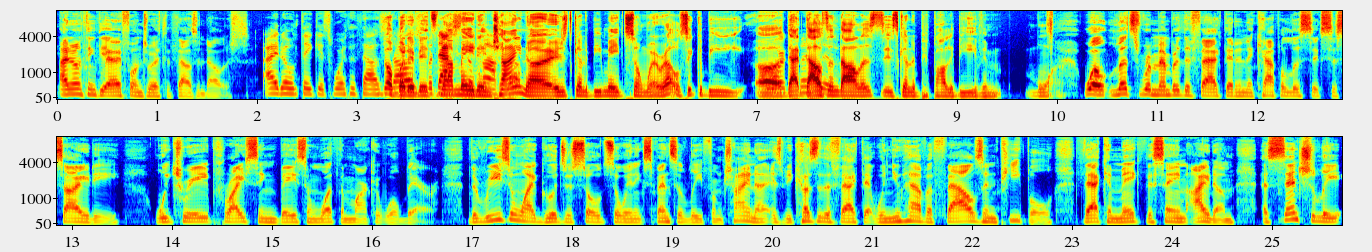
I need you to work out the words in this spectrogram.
I don't think the iPhone's worth a thousand dollars. I don't think it's worth a thousand. No, but if dollars, it's not made in mock-up. China, it's going to be made somewhere else. It could be uh, that thousand dollars is going to probably be even more. Well, let's remember the fact that in a capitalistic society, we create pricing based on what the market will bear. The reason why goods are sold so inexpensively from China is because of the fact that when you have a thousand people that can make the same item, essentially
